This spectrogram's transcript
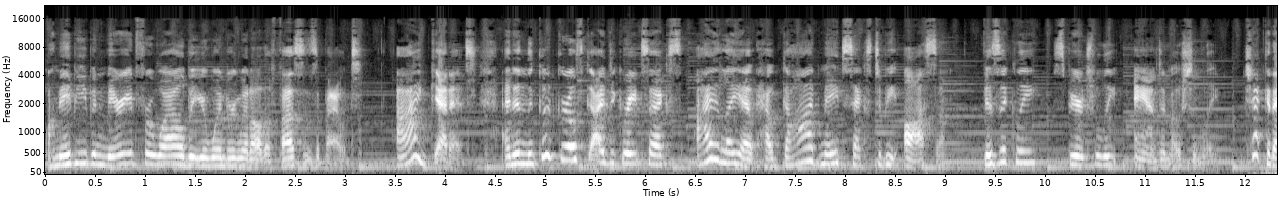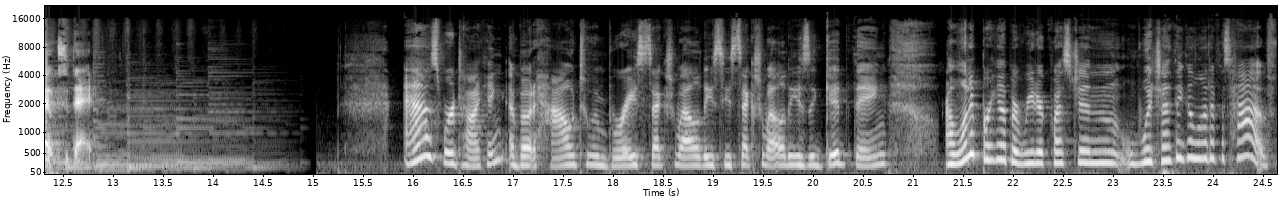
Or maybe you've been married for a while but you're wondering what all the fuss is about. I get it. And in the Good Girl's Guide to Great Sex, I lay out how God made sex to be awesome physically, spiritually, and emotionally. Check it out today. As we're talking about how to embrace sexuality, see sexuality as a good thing, I want to bring up a reader question, which I think a lot of us have.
